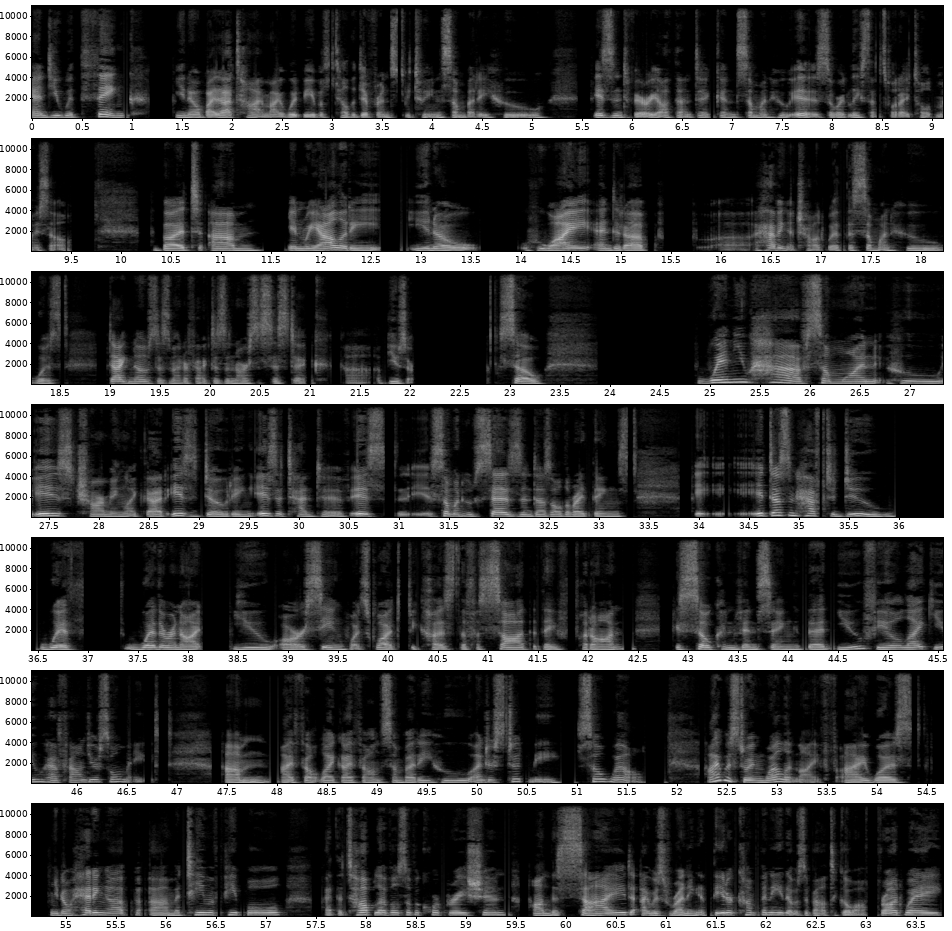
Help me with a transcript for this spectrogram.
And you would think, you know, by that time I would be able to tell the difference between somebody who isn't very authentic and someone who is, or at least that's what I told myself. But um, in reality, you know, who I ended up uh, having a child with is someone who was diagnosed, as a matter of fact, as a narcissistic uh, abuser. So, when you have someone who is charming like that, is doting, is attentive, is, is someone who says and does all the right things, it, doesn't have to do with whether or not you are seeing what's what because the facade that they've put on is so convincing that you feel like you have found your soulmate. Um, I felt like I found somebody who understood me so well. I was doing well in life. I was, you know, heading up um, a team of people at the top levels of a corporation. On the side, I was running a theater company that was about to go off Broadway.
